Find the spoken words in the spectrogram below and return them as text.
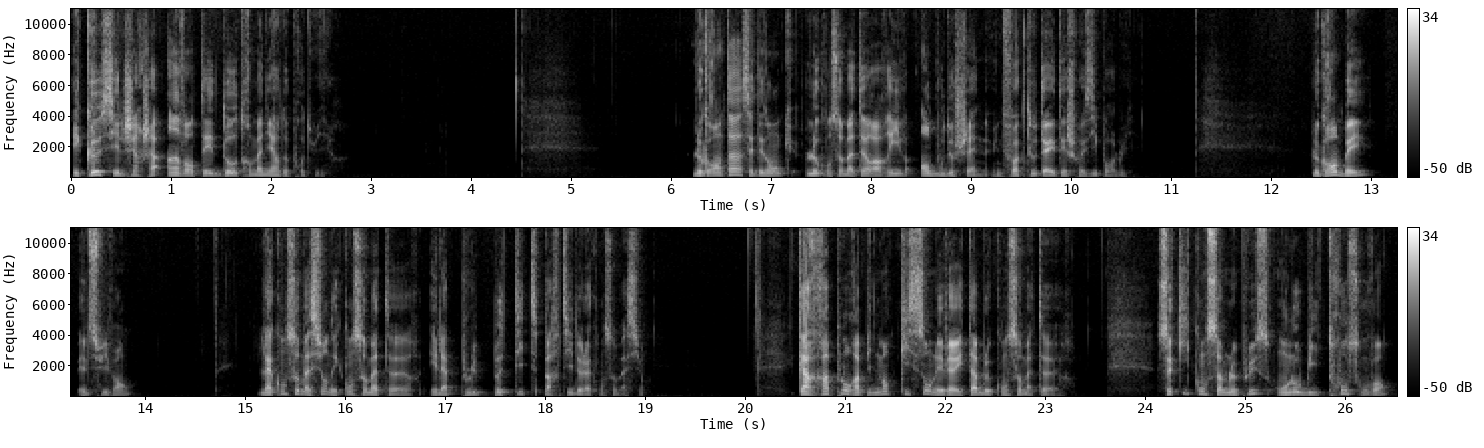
et que s'il cherche à inventer d'autres manières de produire. Le grand A, c'était donc le consommateur arrive en bout de chaîne, une fois que tout a été choisi pour lui. Le grand B est le suivant. La consommation des consommateurs est la plus petite partie de la consommation. Car rappelons rapidement qui sont les véritables consommateurs. Ceux qui consomment le plus, on l'oublie trop souvent,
